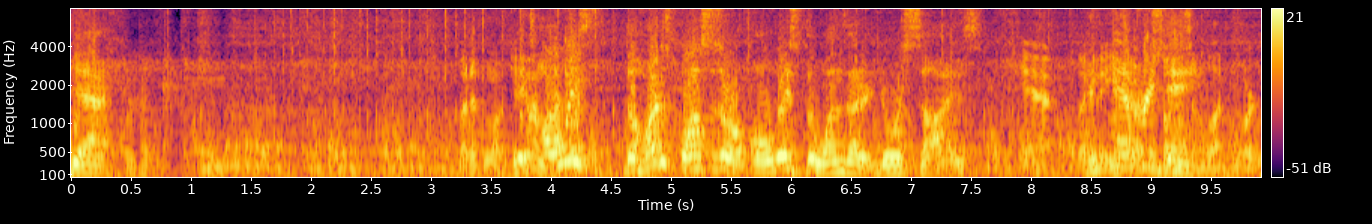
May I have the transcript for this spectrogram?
Yeah. But if you want, can you It's unlock always him? The hardest bosses are always the ones that are your size. Yeah, look in at the Dark Souls and Bloodborne.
